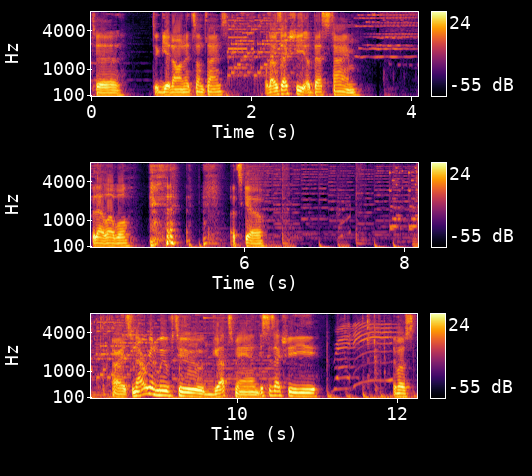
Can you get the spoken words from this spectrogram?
to to get on it sometimes. Well, that was actually a best time for that level. Let's go. All right, so now we're gonna move to Gutsman. This is actually the most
